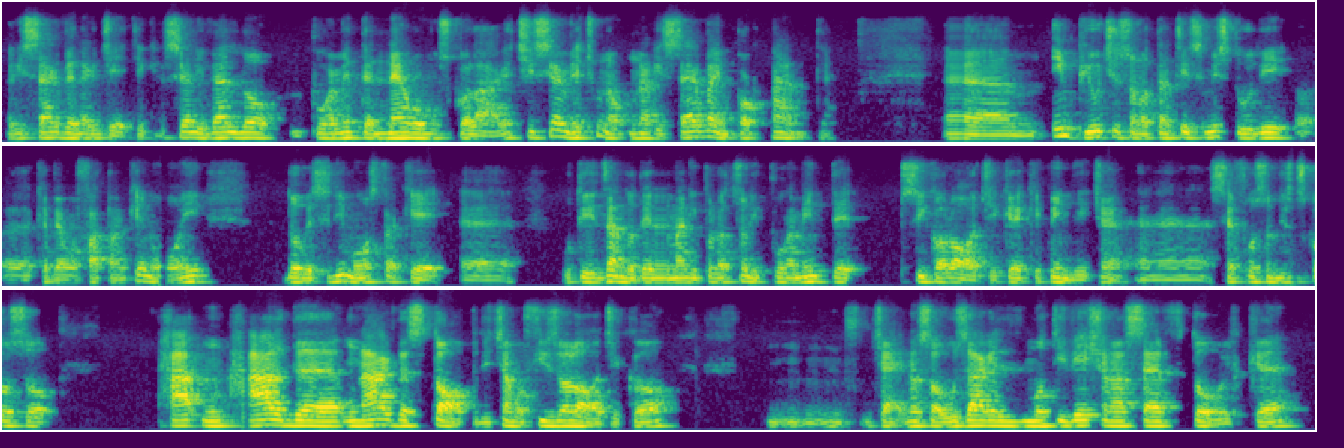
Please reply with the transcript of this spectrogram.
riserve energetiche, sia a livello puramente neuromuscolare, ci sia invece una, una riserva importante. Um, in più ci sono tantissimi studi uh, che abbiamo fatto anche noi, dove si dimostra che uh, utilizzando delle manipolazioni puramente psicologiche, che quindi cioè, uh, se fosse un discorso un, hard, un hard stop, diciamo fisiologico, mh, mm, cioè non so, usare il motivational self-talk,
